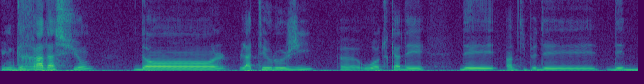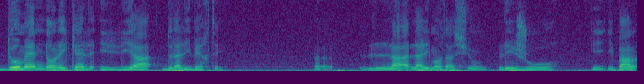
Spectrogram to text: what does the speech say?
une gradation dans la théologie, ou en tout cas un petit peu des domaines dans lesquels il y a de la liberté. L'alimentation, les jours, il, parle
